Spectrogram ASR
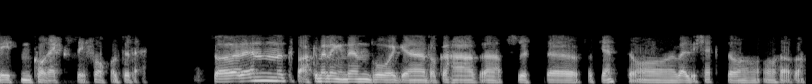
liten korreks i forhold til det. Så den tilbakemeldingen den tror jeg dere har absolutt fortjent og veldig kjekt å, å høre.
